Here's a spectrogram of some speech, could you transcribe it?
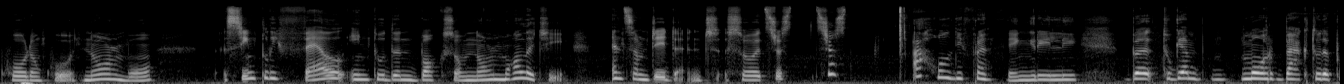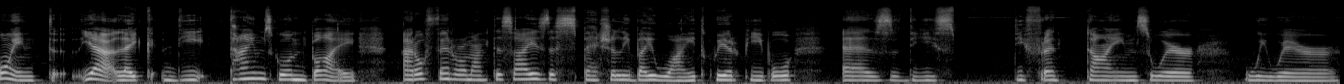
quote unquote normal simply fell into the box of normality and some didn't. So it's just it's just a whole different thing really. But to get more back to the point yeah like the times gone by are often romanticized especially by white queer people as these different times where we were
